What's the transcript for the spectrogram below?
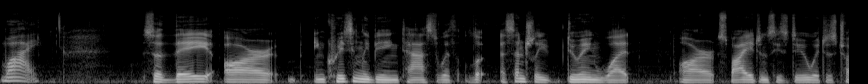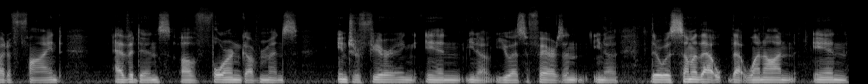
Why? So they are increasingly being tasked with lo- essentially doing what our spy agencies do, which is try to find evidence of foreign governments interfering in you know U.S. affairs. And you know there was some of that that went on in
